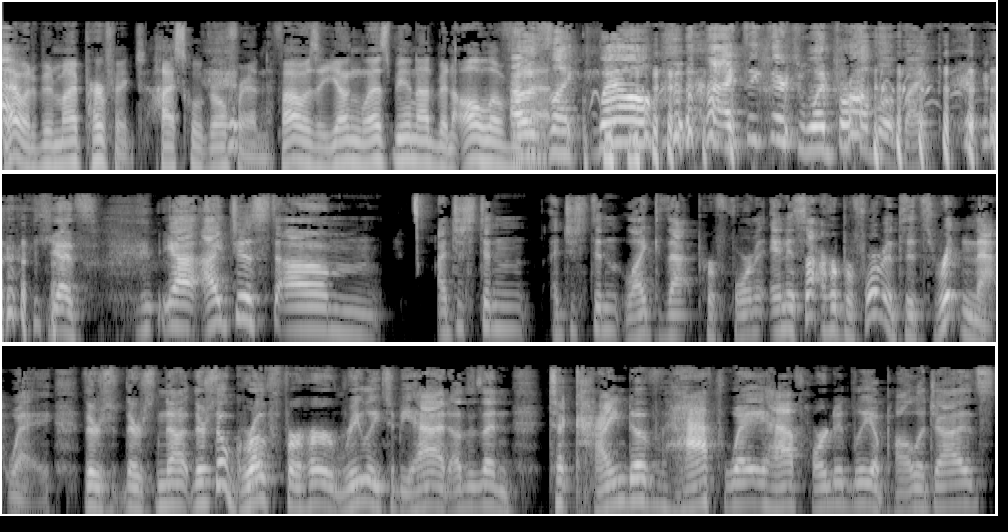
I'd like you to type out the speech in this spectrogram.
that would have been my perfect high school girlfriend. If I was a young lesbian, I'd been all over I that. was like, well, I think there's one problem, Mike. yes. Yeah, I just um I just didn't I just didn't like that performance and it's not her performance, it's written that way. There's there's no there's no growth for her really to be had other than to kind of halfway, half heartedly apologize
